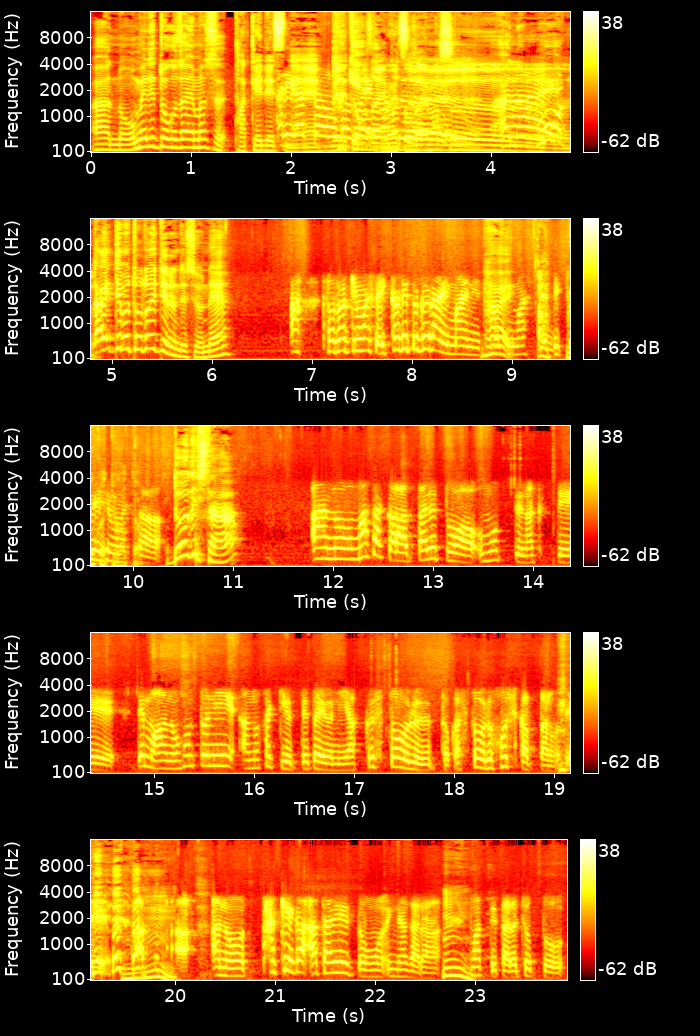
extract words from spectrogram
あの、おめでとうございます。竹ですね。ありがとうございます。ありがとうございます。あの、はい、もうアイテム届いてるんですよね。あ、届きました。1か月ぐらい前に届きまして、はい、びっくりしました。どうでした？あの、まさか当たるとは思ってなくて、でもあの本当にあのさっき言ってたようにヤックストールとかストール欲しかったので、ああの竹が当たれると思いながら待ってたらちょっと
